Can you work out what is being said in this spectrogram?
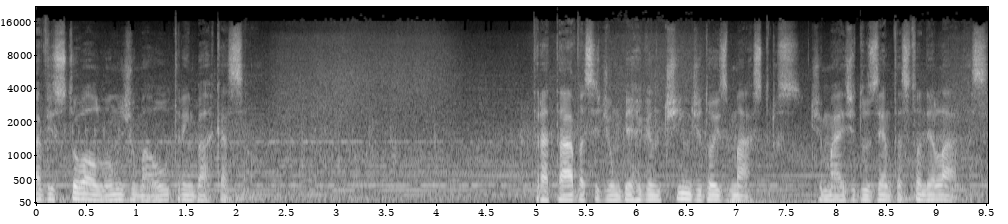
avistou ao longe uma outra embarcação. Tratava-se de um bergantim de dois mastros, de mais de 200 toneladas,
